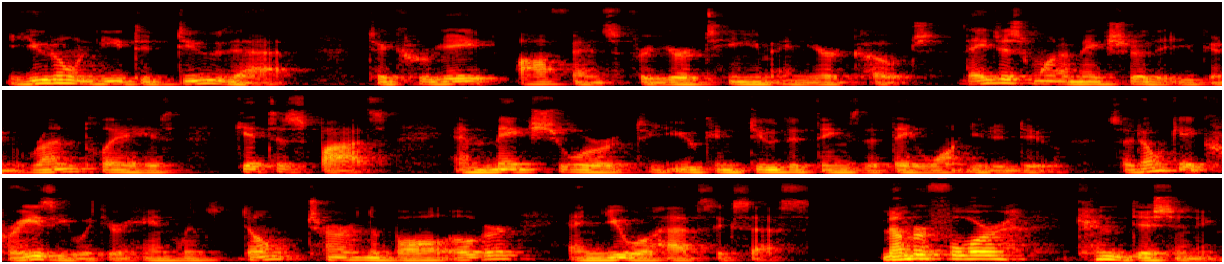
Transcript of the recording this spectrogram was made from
You don't need to do that to create offense for your team and your coach. They just want to make sure that you can run plays, get to spots, and make sure to, you can do the things that they want you to do. So don't get crazy with your handlings. Don't turn the ball over and you will have success. Number four, conditioning.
